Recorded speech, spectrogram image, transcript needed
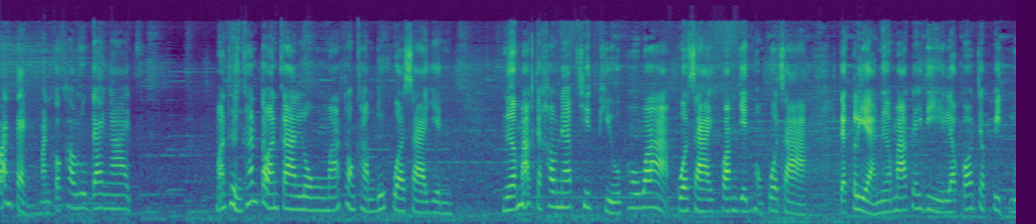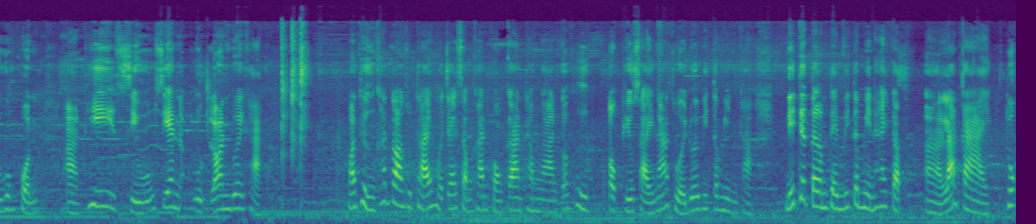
ปั้นแต่งมันก็เข้ารูปได้ง่าย มาถึงขั้นตอนการลงมาร์กทองคำด้วยกัวซาเย็น เนื้อมาร์กจะเข้าแนบชิดผิว เพราะว่ากัวซาความเย็นของกัวซาจะเกลี่ยเนื้อมาร์กได้ดี แล้วก็จะปิดรูขุมขนที่สิวเซียนหลุดล่อนด้วยค่ะ มาถึงขั้นตอนสุดท้ายหัวใจสำคัญของการทำงานก็คือตบผิวใสหน้าสวยด้วยวิตามินค่ะ นิดจะเติมเต็มวิตามินให้กับร่างกายทุก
